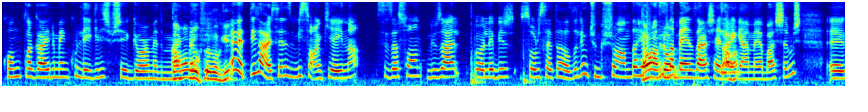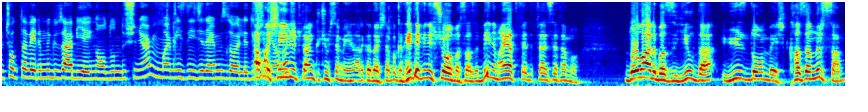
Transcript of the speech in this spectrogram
Konutla gayrimenkulle ilgili hiçbir şey görmedim Mert Tamam Bey. yoksa bakayım. Evet dilerseniz bir sonraki yayına size son güzel böyle bir soru seti hazırlayayım. Çünkü şu anda hep Tamam, aslında yok. benzer şeyler Tamam. gelmeye başlamış. Ee, çok da verimli güzel bir yayın olduğunu düşünüyorum. Umarım izleyicilerimiz de öyle düşünüyorlar. Ama şeyi lütfen küçümsemeyin arkadaşlar. Bakın hedefiniz şu olması lazım. Benim hayat fe- felsefem o. Dolar bazı yılda %15 kazanırsam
